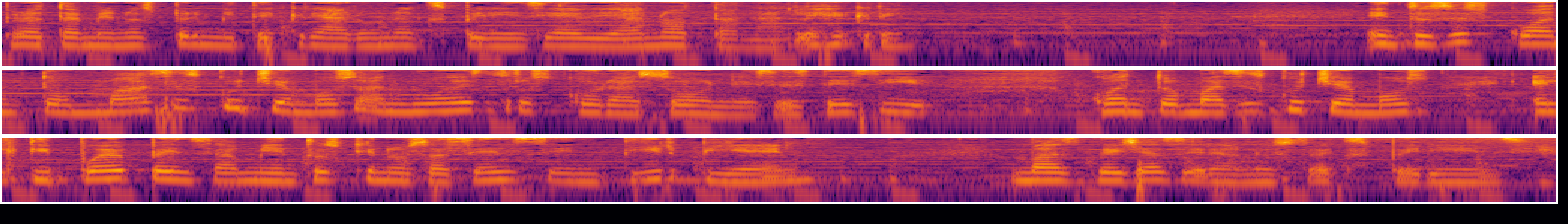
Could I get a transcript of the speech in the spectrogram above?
pero también nos permite crear una experiencia de vida no tan alegre. Entonces, cuanto más escuchemos a nuestros corazones, es decir, cuanto más escuchemos el tipo de pensamientos que nos hacen sentir bien, más bella será nuestra experiencia.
